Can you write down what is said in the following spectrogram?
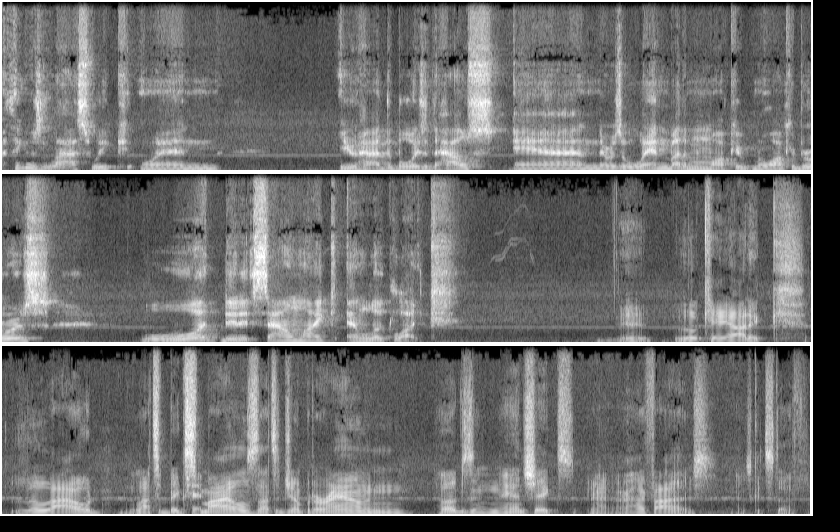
I think it was last week when you had the boys at the house and there was a win by the Milwaukee, Milwaukee Brewers. What did it sound like and look like? It, a little chaotic, a little loud, lots of big okay. smiles, lots of jumping around and hugs and handshakes or high fives. That was good stuff.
